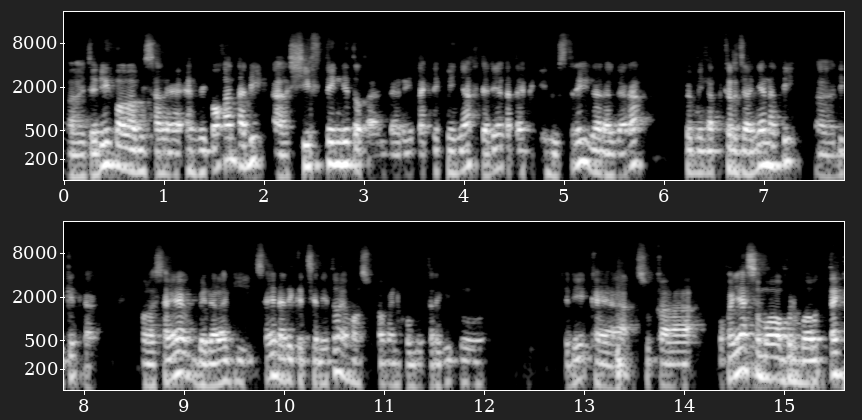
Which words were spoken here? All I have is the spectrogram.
Uh, jadi kalau misalnya Enrico kan tadi uh, shifting gitu kan dari teknik minyak jadi ke teknik industri gara-gara peminat kerjanya nanti uh, dikit kan. Kalau saya beda lagi. Saya dari kecil itu emang suka main komputer gitu. Jadi kayak suka pokoknya semua berbau tech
